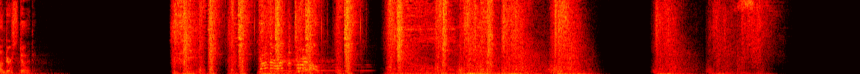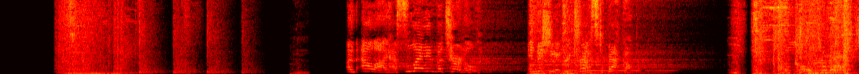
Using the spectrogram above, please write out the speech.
Understood. Gather up the turtle! An ally has slain the turtle! Initiate retreat backup! A call to arms!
